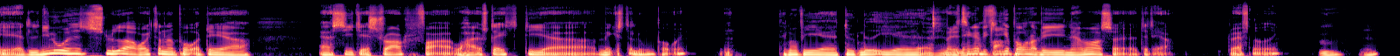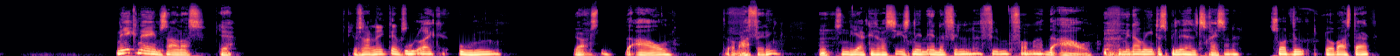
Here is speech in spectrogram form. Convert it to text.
Ja, lige nu lyder rygterne på, at det er, er CJ Stroud fra Ohio State, de er mest alune på, ikke? Det må vi øh, dykke ned i. Øh, Men det tænker vi kigger på, når vi nærmer os øh, det der draft noget, ikke? Nicknames, Anders. Skal vi snakke ikke dem? Ulrik Ulen Jørgensen. The Owl. Det var meget fedt, ikke? Sådan, jeg kan bare se sådan en NFL-film for mig. The Owl. Det minder om en, der spillede i 50'erne. Sort-hvid. Det var bare stærkt.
